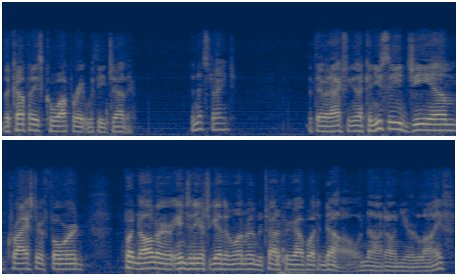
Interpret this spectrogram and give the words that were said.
the companies cooperate with each other. Isn't that strange? That they would actually, you know, can you see GM, Chrysler, Ford putting all their engineers together in one room to try to figure out what to do? No, not on your life.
